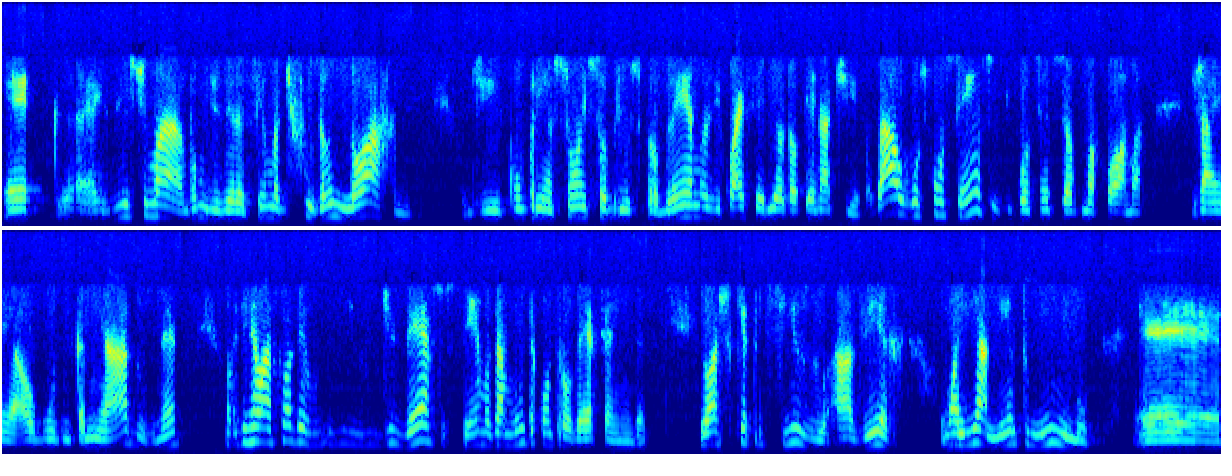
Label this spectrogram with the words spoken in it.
É, é, existe uma, vamos dizer assim, uma difusão enorme de compreensões sobre os problemas e quais seriam as alternativas. Há alguns consensos, e consensos de alguma forma já alguns encaminhados, né? Mas em relação a diversos temas, há muita controvérsia ainda. Eu acho que é preciso haver um alinhamento mínimo é,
